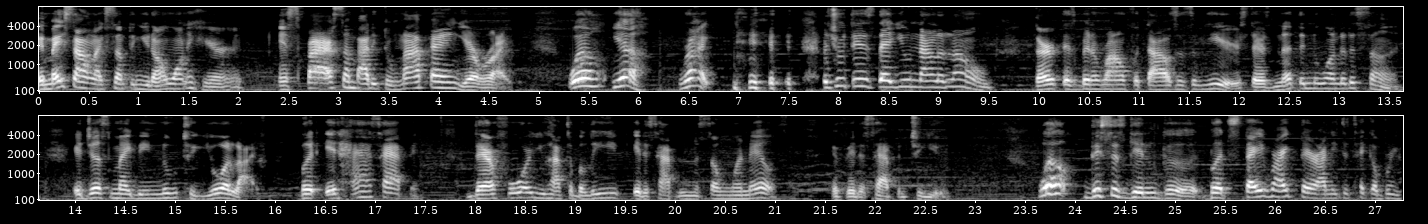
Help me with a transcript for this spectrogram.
It may sound like something you don't want to hear. Inspire somebody through my pain? You're right. Well, yeah, right. the truth is that you're not alone. The earth has been around for thousands of years. There's nothing new under the sun. It just may be new to your life, but it has happened. Therefore, you have to believe it is happening to someone else if it has happened to you. Well, this is getting good, but stay right there. I need to take a brief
